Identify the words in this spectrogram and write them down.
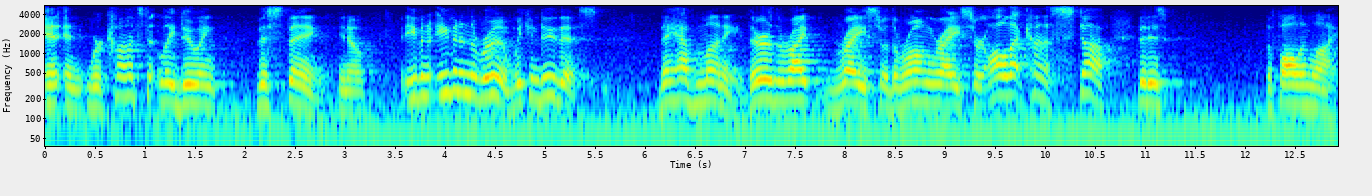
And, and we're constantly doing this thing. You know, even, even in the room, we can do this. They have money. They're the right race or the wrong race or all that kind of stuff that is the fallen life.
